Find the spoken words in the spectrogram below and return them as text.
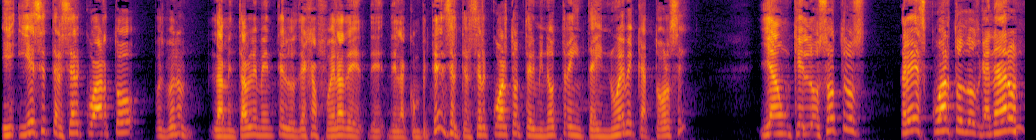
Y, y ese tercer cuarto, pues bueno, lamentablemente los deja fuera de, de- de la competencia. El tercer cuarto terminó 39-14. Y aunque los otros tres cuartos los ganaron,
